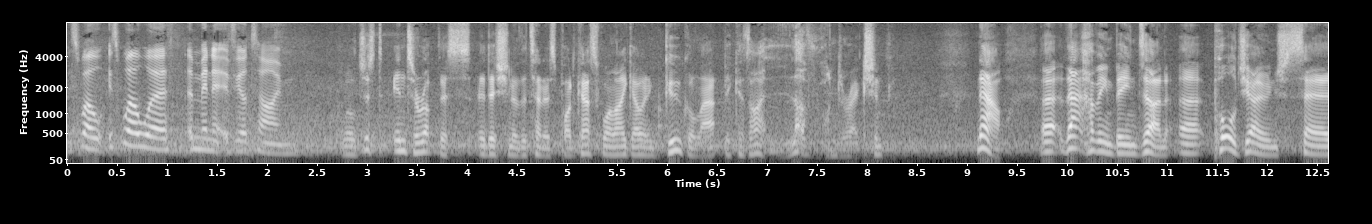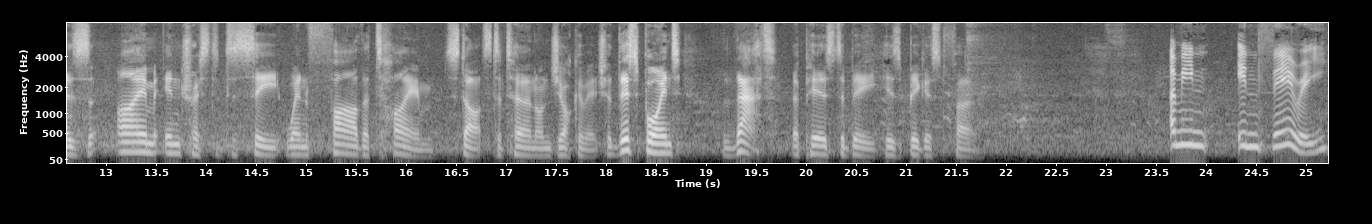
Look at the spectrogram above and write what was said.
It's well it's well worth a minute of your time. We'll just interrupt this edition of the Tennis Podcast while I go and Google that because I love One Direction. Now, uh, that having been done, uh, Paul Jones says, I'm interested to see when Father Time starts to turn on Djokovic. At this point, that appears to be his biggest foe. I mean, in theory,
